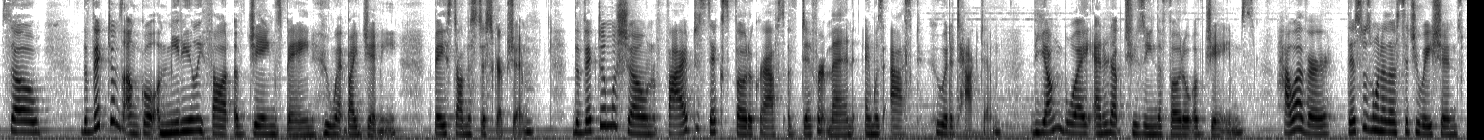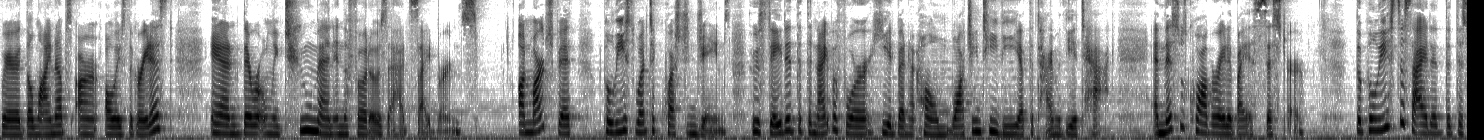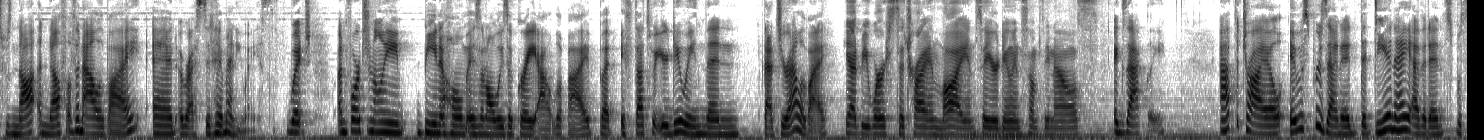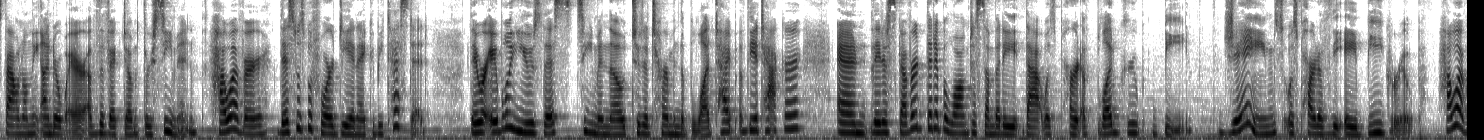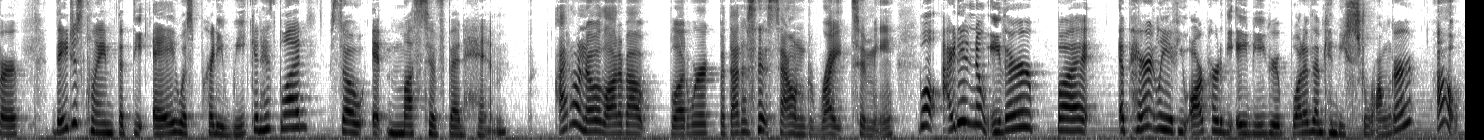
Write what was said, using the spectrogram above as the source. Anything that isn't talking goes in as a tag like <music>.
so the victim's uncle immediately thought of james bain who went by jimmy based on this description. The victim was shown five to six photographs of different men and was asked who had attacked him. The young boy ended up choosing the photo of james. However this was one of those situations where the lineups aren't always the greatest and there were only two men in the photos that had sideburns. On March 5th, police went to question James, who stated that the night before he had been at home watching TV at the time of the attack, and this was corroborated by his sister. The police decided that this was not enough of an alibi and arrested him anyways, which unfortunately being at home isn't always a great alibi, but if that's what you're doing, then that's your alibi. Yeah, it'd be worse to try and lie and say you're doing something else. Exactly. At the trial, it was presented that DNA evidence was found on the underwear of the victim through semen. However, this was before DNA could be tested. They were able to use this semen, though, to determine the blood type of the attacker, and they discovered that it belonged to somebody that was part of blood group B. James was part of the AB group. However, they just claimed that the A was pretty weak in his blood, so it must have been him. I don't know a lot about blood work, but that <laughs> doesn't sound right to me. Well, I didn't know either, but apparently, if you are part of the AB group, one of them can be stronger. Oh.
